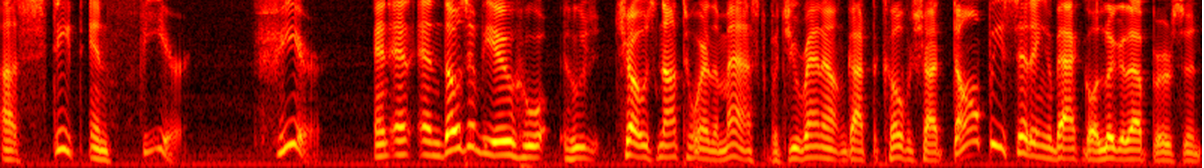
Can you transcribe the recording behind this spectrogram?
uh, steeped in fear, fear. And, and and those of you who who chose not to wear the mask, but you ran out and got the COVID shot, don't be sitting back and go, look at that person.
